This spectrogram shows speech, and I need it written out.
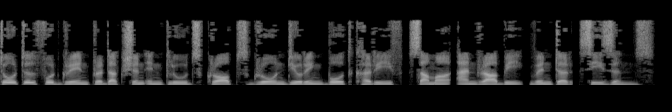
Total food grain production includes crops grown during both Kharif, summer, and Rabi, winter, seasons.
